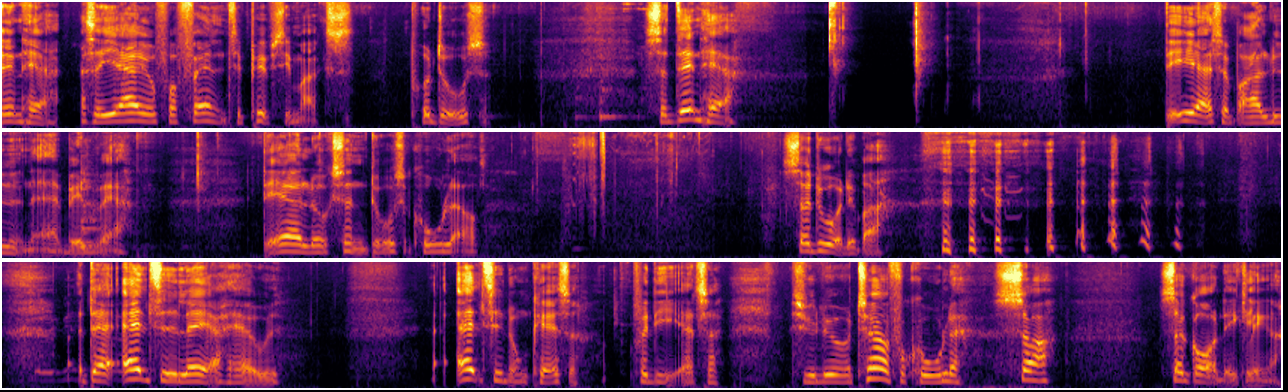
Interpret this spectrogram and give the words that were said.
Den her. Altså, jeg er jo forfalden til Pepsi Max på dåse. Så den her, det er altså bare lyden af velvære. Det er at lukke sådan en dåse cola op. Så dur det bare. der er altid lager herude. Der er altid nogle kasser. Fordi altså, hvis vi løber tør for cola, så, så går det ikke længere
